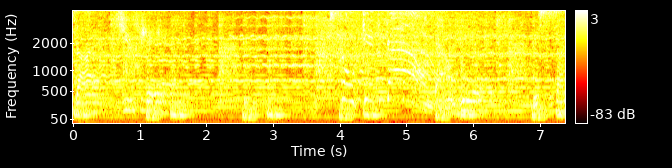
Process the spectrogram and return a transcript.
Inside you care. So get down, down here beside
